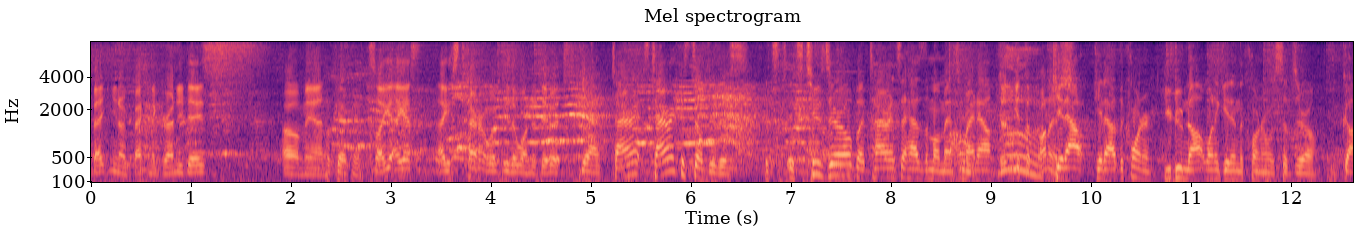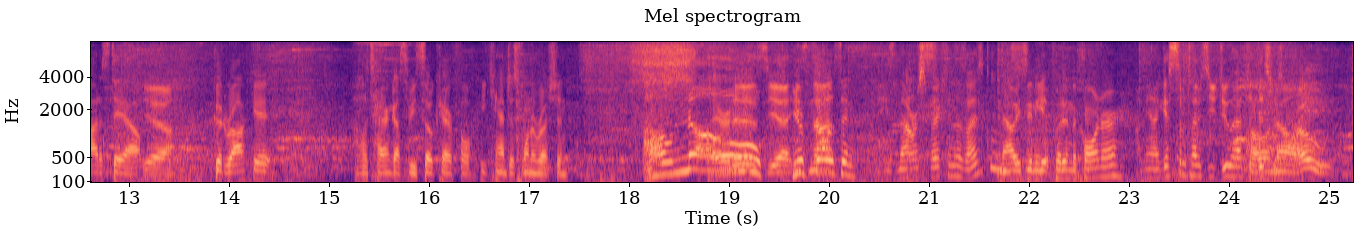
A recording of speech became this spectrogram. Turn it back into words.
back, you know, back in the Grundy days. Oh man. Okay, okay. So I, I guess I guess Tyrant would be the one to do it. Yeah, Tyrant, Tyrant can still do this. It's it's 2-0, but Tyrant has the momentum right now. Doesn't get the punish. Get out, get out of the corner. You do not want to get in the corner with Sub-Zero. You've got to stay out. Yeah. Good rocket. Oh, Tyrant got to be so careful. He can't just want to rush in. Oh no! There it is. Yeah. You're He's not. frozen. Not respecting those ice clones. Now he's gonna get put in the corner. I mean, I guess sometimes you do have to Oh no! Oh.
